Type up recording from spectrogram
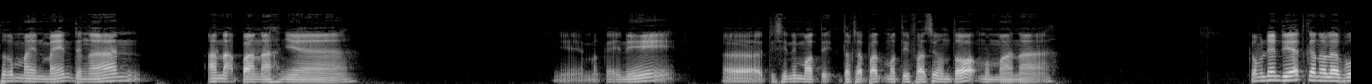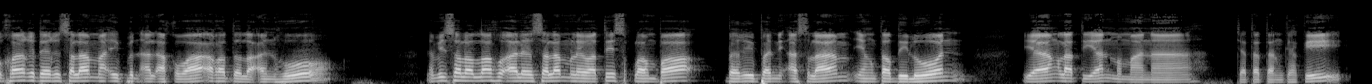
bermain-main dengan anak panahnya. Ya, maka ini uh, di sini motiv, terdapat motivasi untuk memanah. Kemudian diatkan oleh Bukhari dari Salama ibn al-Aqwa radhiallahu anhu Nabi Shallallahu Alaihi Wasallam melewati sekelompok dari Bani Aslam yang tadilun yang latihan memanah catatan kaki.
